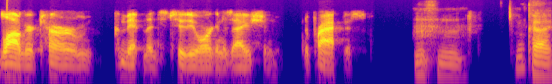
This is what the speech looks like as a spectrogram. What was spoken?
longer term commitments to the organization the practice. Mm-hmm. okay.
